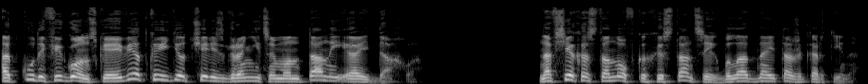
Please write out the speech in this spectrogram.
откуда фигонская ветка идет через границы Монтаны и Айдахо. На всех остановках и станциях была одна и та же картина.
